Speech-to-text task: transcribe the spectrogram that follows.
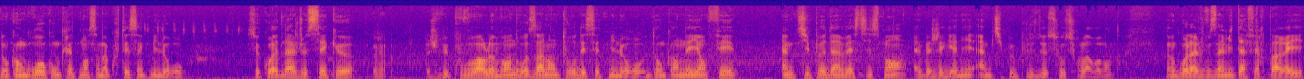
Donc en gros, concrètement, ça m'a coûté 5000 euros. Ce quad-là, je sais que euh, je vais pouvoir le vendre aux alentours des 7000 euros. Donc en ayant fait un petit peu d'investissement, eh ben, j'ai gagné un petit peu plus de sous sur la revente. Donc voilà, je vous invite à faire pareil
